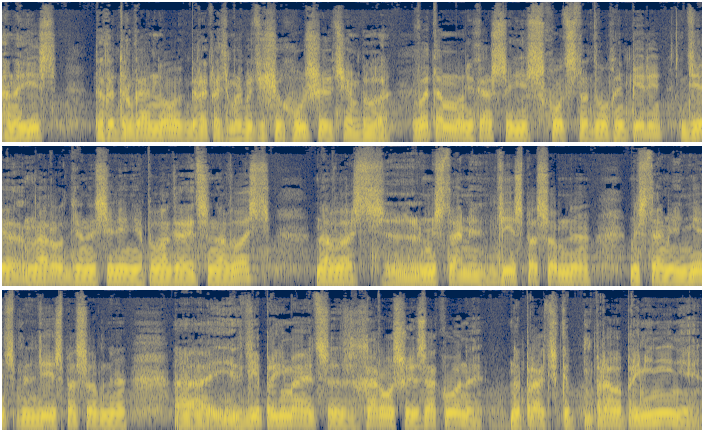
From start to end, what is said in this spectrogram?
она есть, только другая новая бюрократия, может быть, еще худшая, чем была. В этом, мне кажется, есть сходство двух империй, где народ, где население полагается на власть, на власть э, местами дееспособную, местами недееспособную, а, где принимаются хорошие законы, но практика правоприменения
